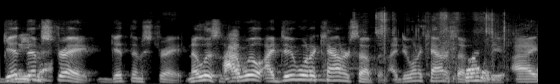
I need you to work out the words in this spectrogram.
get them that. straight. Get them straight. Now, listen. I, I, will. I do want to counter something. I do want to counter something with you. I.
